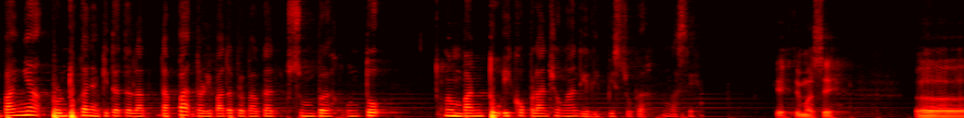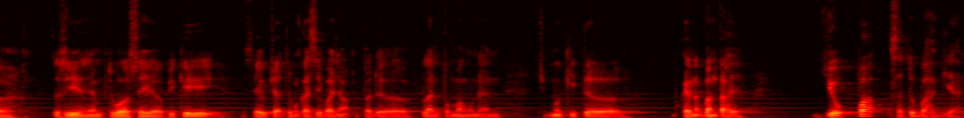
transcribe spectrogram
banyak peruntukan yang kita telah dapat daripada pelbagai sumber untuk membantu ekopelancongan di Lipis juga. Terima kasih. Okey, terima kasih. Uh, Yang Tua, saya fikir saya ucap terima kasih banyak pada pelan pembangunan. Cuma kita bukan nak bantah ya. Geopark satu bahagian.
